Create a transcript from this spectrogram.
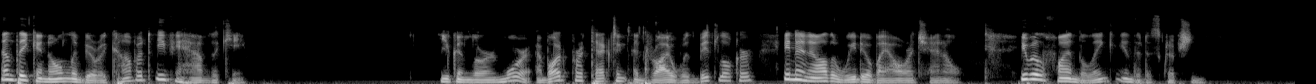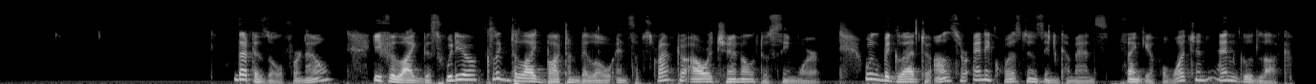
and they can only be recovered if you have the key. You can learn more about protecting a drive with BitLocker in another video by our channel. You will find the link in the description. That is all for now. If you like this video, click the like button below and subscribe to our channel to see more. We'll be glad to answer any questions in comments. Thank you for watching and good luck!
